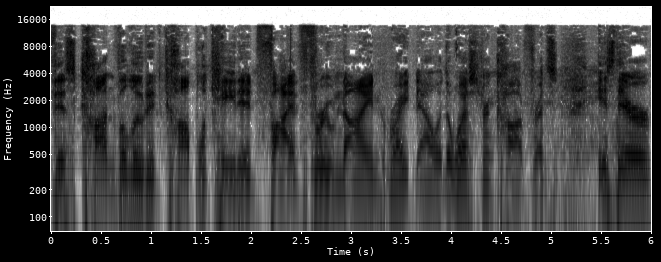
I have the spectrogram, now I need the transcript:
this convoluted, complicated five through nine right now in the Western Conference. Is there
